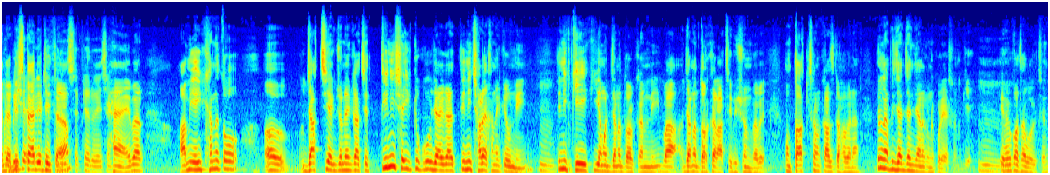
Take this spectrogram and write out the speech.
এটা ডিসপ্যারিটিটা হ্যাঁ এবার আমি এইখানে তো যাচ্ছি একজনের কাছে তিনি সেইটুকু জায়গায় তিনি ছাড়া এখানে কেউ নেই। তিনি কে কি আমার জানার দরকার নেই বা জানার দরকার আছে ভীষণভাবে এবং তার ছাড়া কাজটা হবে না। তাহলে আপনি যান যান জানা কোনো করে আসুন গিয়ে। এভাবে কথা বলছেন।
